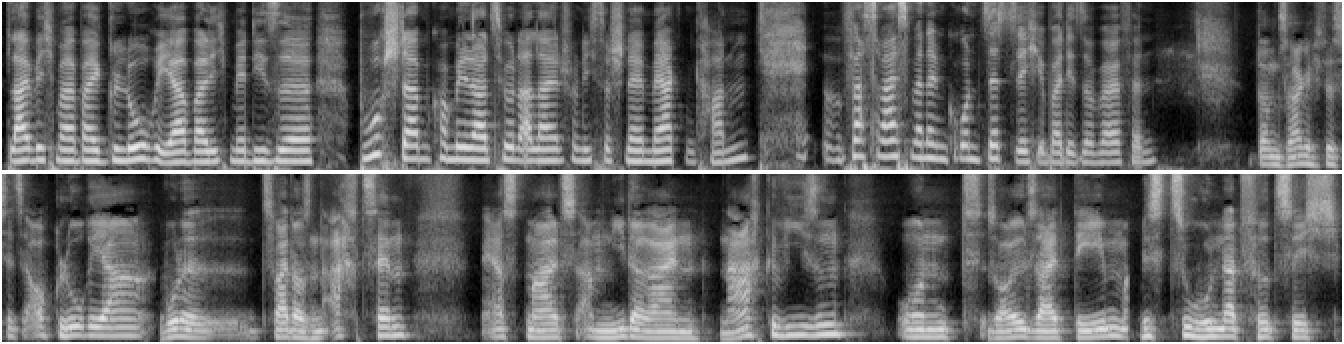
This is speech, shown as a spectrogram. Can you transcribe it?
bleibe ich mal bei Gloria, weil ich mir diese Buchstabenkombination allein schon nicht so schnell merken kann. Was weiß man denn grundsätzlich über diese Wölfin? Dann sage ich das jetzt auch. Gloria wurde 2018 erstmals am Niederrhein nachgewiesen und soll seitdem bis zu 140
